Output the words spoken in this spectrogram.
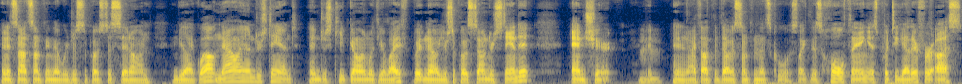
And it's not something that we're just supposed to sit on and be like, "Well, now I understand," and just keep going with your life. But no, you're supposed to understand it and share it. And I thought that that was something that's cool. It's like this whole thing is put together for us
